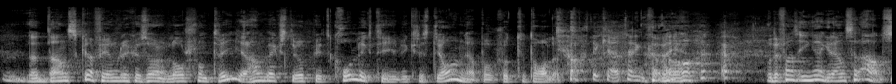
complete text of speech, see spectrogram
Den danska filmregissören Lars von Trier han växte upp i ett kollektiv i Christiania på 70-talet. Ja, det kan jag tänka mig. Ja. Och det fanns inga gränser alls.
